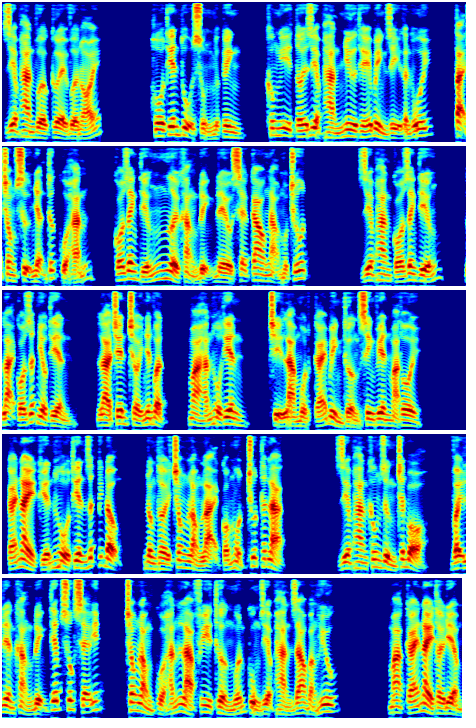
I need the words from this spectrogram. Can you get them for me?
Diệp hàn vừa cười vừa nói. Hồ thiên thụ sủng nhược kinh, không nghĩ tới diệp hàn như thế bình dị gần gũi, tại trong sự nhận thức của hắn, có danh tiếng người khẳng định đều sẽ cao ngạo một chút. Diệp hàn có danh tiếng, lại có rất nhiều tiền, là trên trời nhân vật, mà hắn hồ thiên, chỉ là một cái bình thường sinh viên mà thôi. Cái này khiến hồ thiên rất kích động, đồng thời trong lòng lại có một chút thất lạc. Diệp hàn không dừng chất bỏ, vậy liền khẳng định tiếp xúc sẽ ít, trong lòng của hắn là phi thường muốn cùng diệp hàn giao bằng hữu. Mà cái này thời điểm,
